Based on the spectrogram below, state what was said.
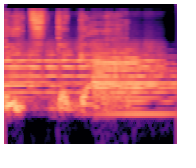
Beats the God.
